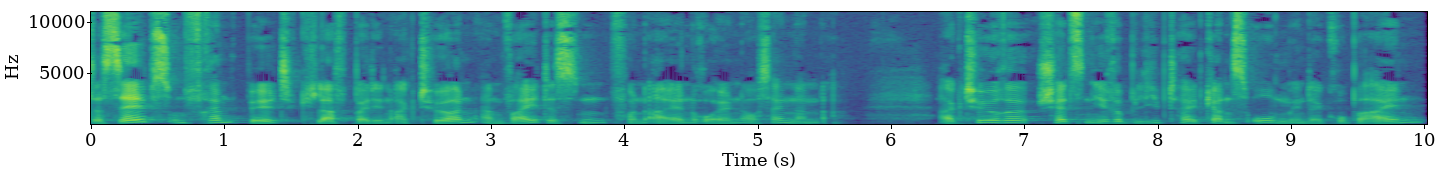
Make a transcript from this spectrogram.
Das Selbst- und Fremdbild klafft bei den Akteuren am weitesten von allen Rollen auseinander. Akteure schätzen ihre Beliebtheit ganz oben in der Gruppe ein,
